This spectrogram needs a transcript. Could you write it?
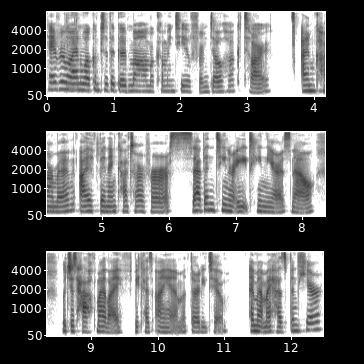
Hey everyone, welcome to The Good Mom. We're coming to you from Doha, Qatar. I'm Carmen. I've been in Qatar for 17 or 18 years now, which is half my life because I am 32. I met my husband here,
